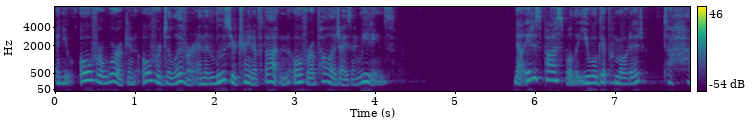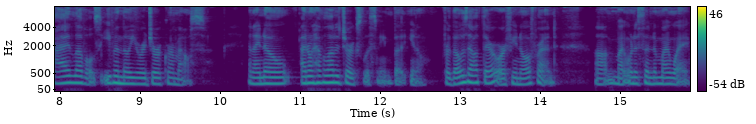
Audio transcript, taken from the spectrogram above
and you overwork and overdeliver and then lose your train of thought and over apologize in meetings. Now, it is possible that you will get promoted to high levels even though you're a jerk or a mouse. And I know I don't have a lot of jerks listening, but you know, for those out there, or if you know a friend, um, you might want to send them my way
